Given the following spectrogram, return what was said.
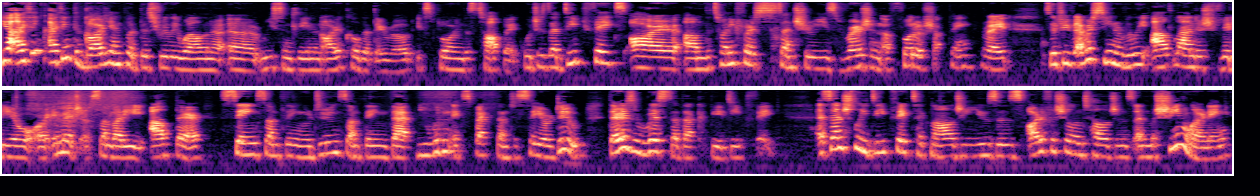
Yeah, I think I think the Guardian put this really well in a, uh, recently in an article that they wrote exploring this topic, which is that deepfakes are um, the 21st century's version of photoshopping, right? So if you've ever seen a really outlandish video or image of somebody out there saying something or doing something that you wouldn't expect them to say or do, there is a risk that that could be a deepfake. Essentially, deepfake technology uses artificial intelligence and machine learning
